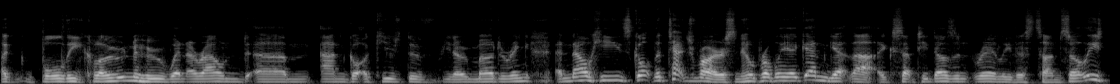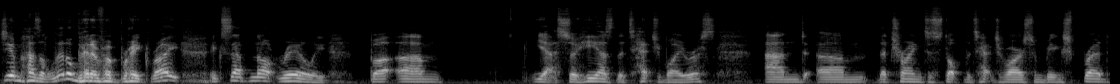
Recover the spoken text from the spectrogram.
a baldy clone who went around um, and got accused of, you know, murdering, and now he's got the Tetch virus, and he'll probably again get that. Except he doesn't really this time. So at least Jim has a little bit of a break, right? Except not really. But um yeah, so he has the Tetch virus, and um, they're trying to stop the Tetch virus from being spread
